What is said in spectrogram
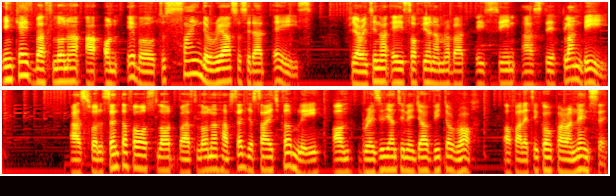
In case Barcelona are unable to sign the Real Sociedad ace, Fiorentina A Sofyan Amrabat is seen as the plan B. As for the centre forward slot, Barcelona have set their sights firmly on Brazilian teenager Vitor Roque of Atletico Paranaense.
